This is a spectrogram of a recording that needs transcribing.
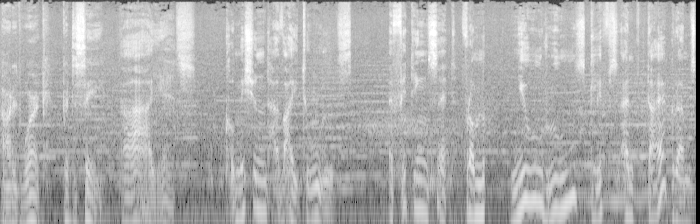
Hard at work. Good to see. Ah, yes. Commissioned have I tools. A fitting set from new runes, glyphs, and diagrams.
